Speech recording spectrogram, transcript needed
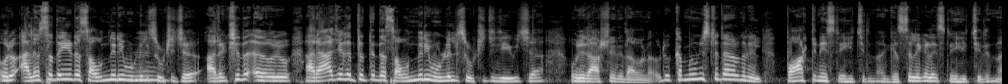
ഒരു അലസതയുടെ സൗന്ദര്യം ഉള്ളിൽ സൂക്ഷിച്ച് അരക്ഷിത ഒരു അരാജകത്വത്തിന്റെ സൗന്ദര്യം ഉള്ളിൽ സൂക്ഷിച്ച് ജീവിച്ച ഒരു രാഷ്ട്രീയ നേതാവാണ്. ഒരു കമ്മ്യൂണിസ്റ്റ് നിലയിൽ പാട്ടിനെ സ്നേഹിച്ചിരുന്ന ഗസലുകളെ സ്നേഹിച്ചിരുന്ന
